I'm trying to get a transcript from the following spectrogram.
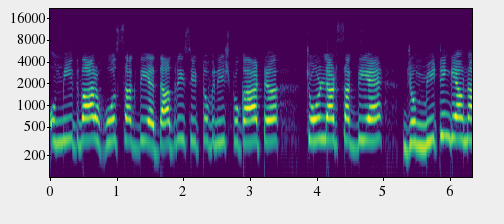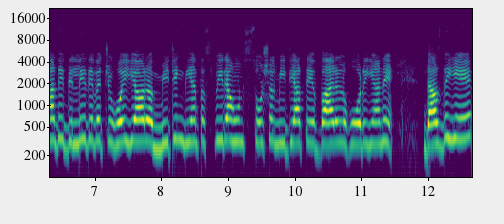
ਉਮੀਦਵਾਰ ਹੋ ਸਕਦੀ ਹੈ। ਦਾਦਰੀ ਸੀਟ ਤੋਂ ਵਿਨੇਸ਼ ਫੋਗਾਟ ਚੋਣ ਲੜ ਸਕਦੀ ਹੈ। ਜੋ ਮੀਟਿੰਗ ਹੈ ਉਹਨਾਂ ਦੀ ਦਿੱਲੀ ਦੇ ਵਿੱਚ ਹੋਈ ਹੈ ਔਰ ਮੀਟਿੰਗ ਦੀਆਂ ਤਸਵੀਰਾਂ ਹੁਣ ਸੋਸ਼ਲ ਮੀਡੀਆ ਤੇ ਵਾਇਰਲ ਹੋ ਰਹੀਆਂ ਨੇ। ਦੱਸ ਦਈਏ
